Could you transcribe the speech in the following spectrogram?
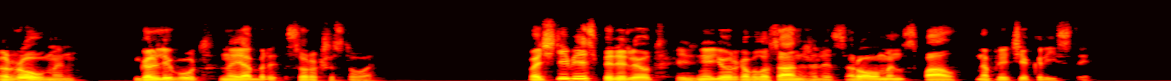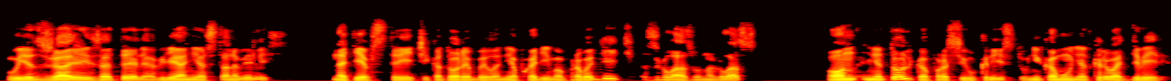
Роумен. Голливуд. Ноябрь 46-го. Почти весь перелет из Нью-Йорка в Лос-Анджелес Роумен спал на плече Кристы. Уезжая из отеля, где они остановились, на те встречи, которые было необходимо проводить с глазу на глаз, он не только просил Кристу никому не открывать дверь.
